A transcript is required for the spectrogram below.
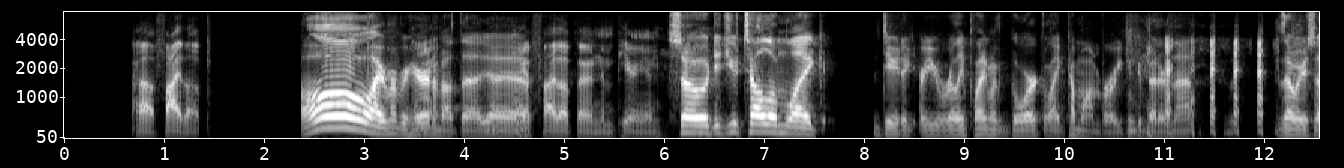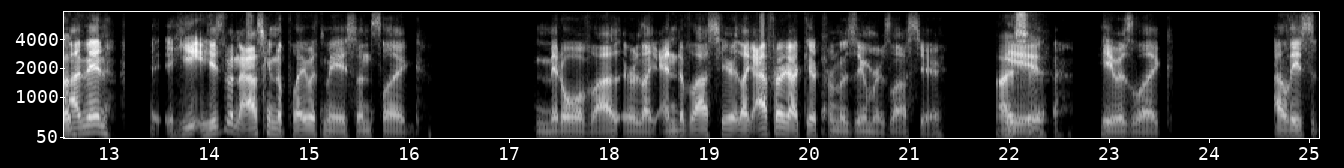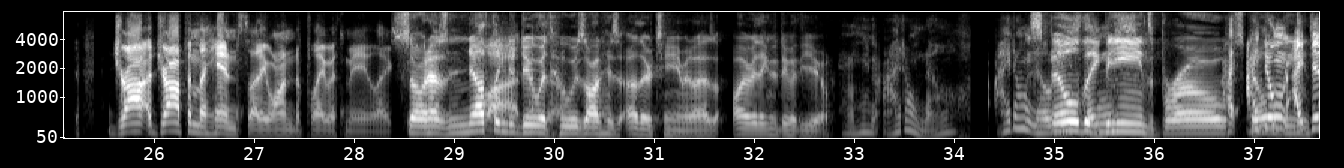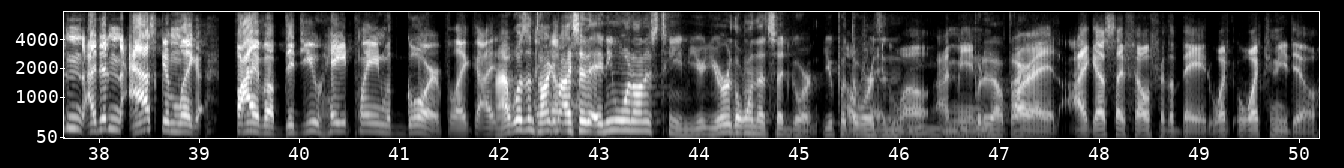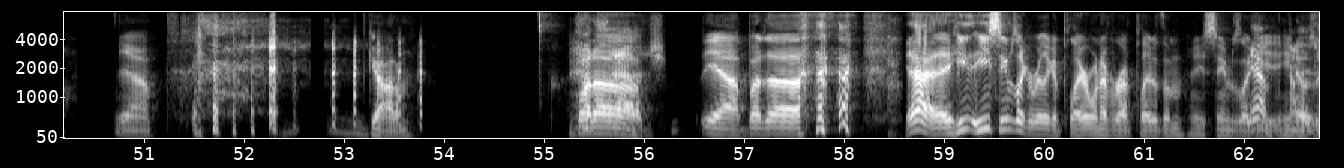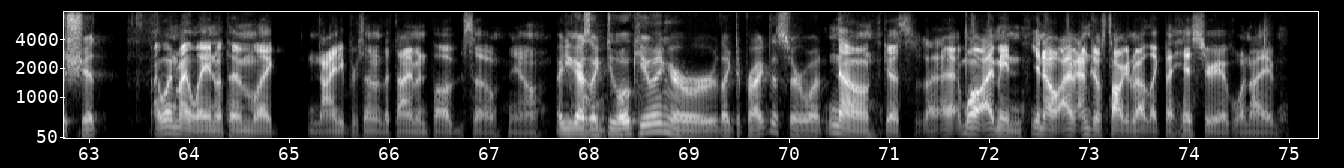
Uh, five up. Oh, I remember hearing Yeah. about that. Yeah, yeah. Yeah, five up and Empyrean. So did you tell him like, dude, are you really playing with Gork? Like, come on, bro, you can do better than that. Is that what you said? I mean, he he's been asking to play with me since like middle of last or like end of last year. Like after I got kicked from the Zoomers last year. I he, see. He was like at least drop dropping the hints that he wanted to play with me. Like So it has nothing to do with so- who is on his other team. It has everything to do with you. I mean, I don't know. I don't know. Spill the things. beans, bro. I, I don't. I beans. didn't. I didn't ask him like five up. Did you hate playing with Gorp? Like I. I wasn't I talking about. I said anyone on his team. You, you're the one that said Gork. You put the words Okay, in. Well, I mean, put it out there. All right. I guess I fell for the bait. What What can you do? Yeah, got him. But uh, Sag. yeah, but uh, yeah, he he seems like a really good player. Whenever I've played with him, he seems like Yeah, he, he knows I- his shit. I win my lane with him like ninety percent of the time in pubs. So you know. Are you guys like duo queuing or like to practice or what? No, just well, I mean, you know, I, I'm just talking about like the history of when I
